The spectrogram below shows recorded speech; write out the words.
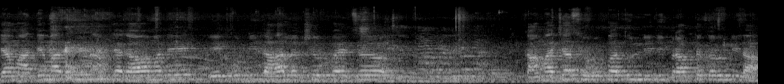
त्या माध्यमातून आपल्या गावामध्ये एक कोटी दहा लक्ष रुपयाचं कामाच्या स्वरूपातून निधी प्राप्त करून दिला.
